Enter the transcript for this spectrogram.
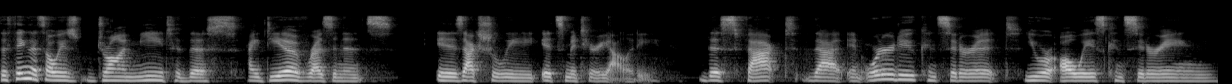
The thing that's always drawn me to this idea of resonance is actually its materiality. This fact that in order to consider it, you are always considering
